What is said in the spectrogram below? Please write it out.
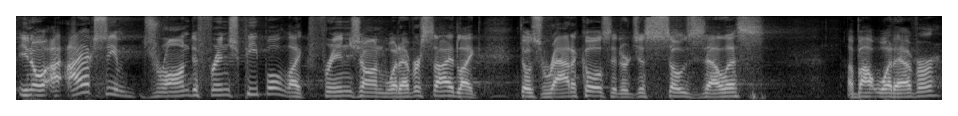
You know, I, actually am drawn to fringe people, like fringe on whatever side, like those radicals that are just so zealous about whatever.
